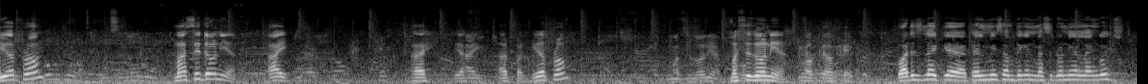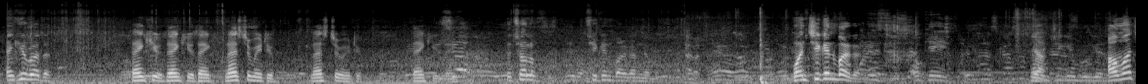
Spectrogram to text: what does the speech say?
You are from Macedonia hi hi hi Arfan you are from Macedonia. Macedonia. Okay, okay. What is like? Uh, tell me something in Macedonian language. Thank you, brother. Thank you, thank you, thank you. Nice to meet you. Nice to meet you. Thank you, thank you. তো চলো চিকেন বার্গার নেব one chicken burger Okay. Yeah. Chicken burger. How much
